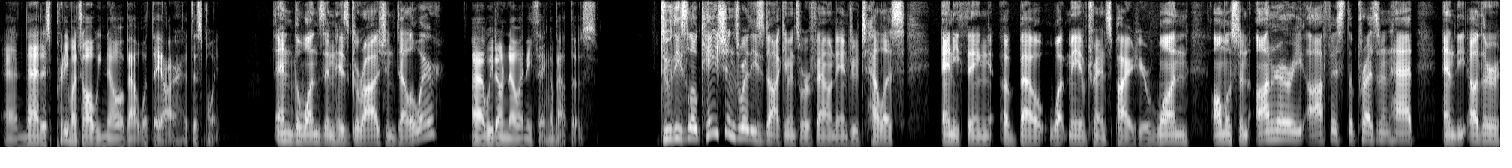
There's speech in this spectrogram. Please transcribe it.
And that is pretty much all we know about what they are at this point. And the ones in his garage in Delaware? Uh, we don't know anything about those. Do these locations where these documents were found, Andrew, tell us anything about what may have transpired here? One, almost an honorary office the president had, and the other,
